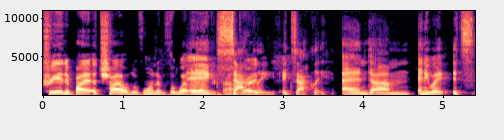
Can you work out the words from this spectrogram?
created by a child of one of the weather. Underground, right? exactly, exactly. And um anyway, it's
